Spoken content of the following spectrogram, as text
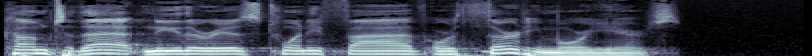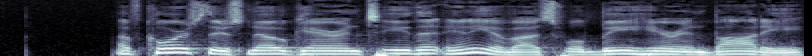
Come to that, neither is 25 or 30 more years. Of course, there's no guarantee that any of us will be here in body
